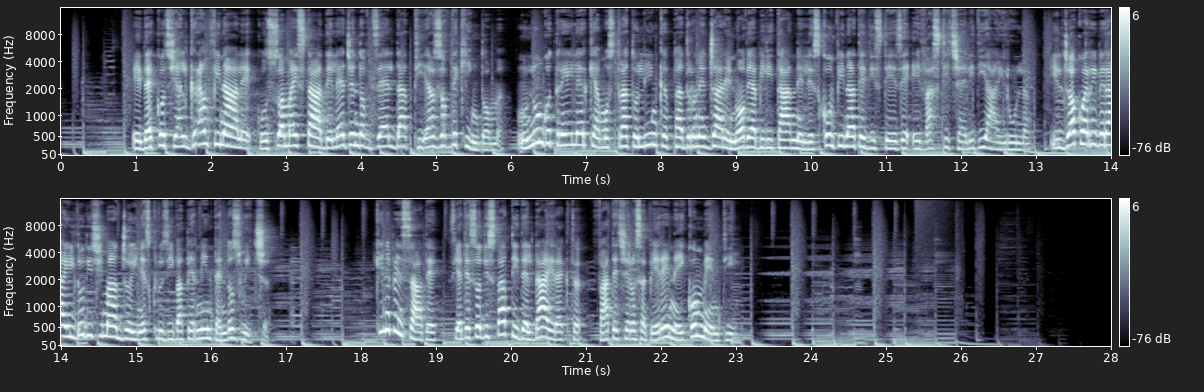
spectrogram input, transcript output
Ed eccoci al gran finale, con Sua Maestà The Legend of Zelda Tears of the Kingdom. Un lungo trailer che ha mostrato Link padroneggiare nuove abilità nelle sconfinate distese e vasti cieli di Hyrule. Il gioco arriverà il 12 maggio in esclusiva per Nintendo Switch. Che ne pensate? Siete soddisfatti del Direct? Fatecelo sapere nei commenti.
